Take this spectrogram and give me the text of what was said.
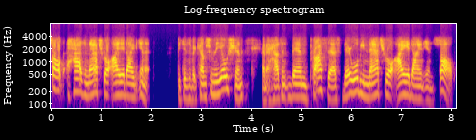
salt has natural iodine in it, because if it comes from the ocean and it hasn't been processed, there will be natural iodine in salt.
